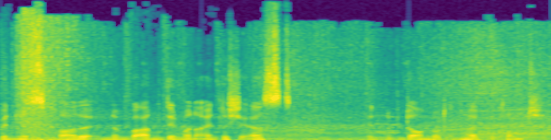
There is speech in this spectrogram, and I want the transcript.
bin jetzt gerade in einem Wagen, den man eigentlich erst in einem Download-Inhalt bekommt.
